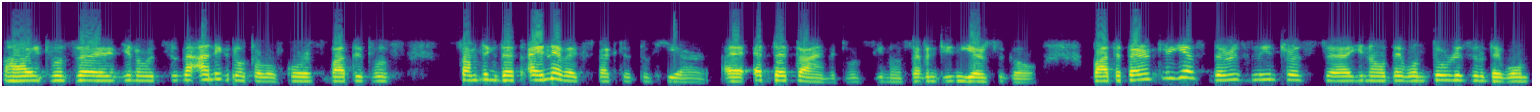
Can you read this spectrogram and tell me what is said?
it was, you know, it's an anecdotal, of course, but it was something that I never expected to hear uh, at that time. It was, you know, 17 years ago. But apparently, yes, there is an interest. Uh, you know, they want tourism, they want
